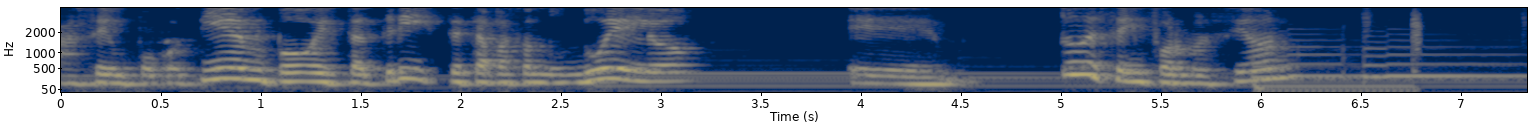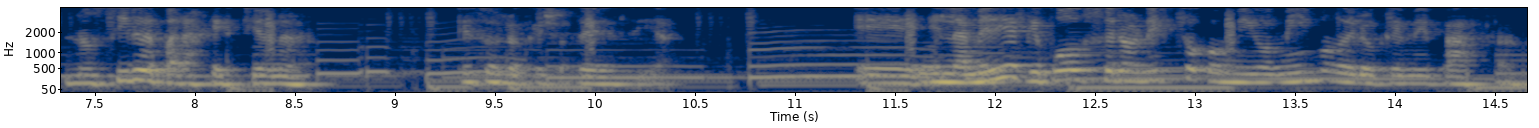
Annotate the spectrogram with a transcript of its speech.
hace un poco tiempo, está triste, está pasando un duelo. Eh, Toda esa información nos sirve para gestionar. Eso es lo que yo te decía. Eh, en la medida que puedo ser honesto conmigo mismo de lo que me pasa.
